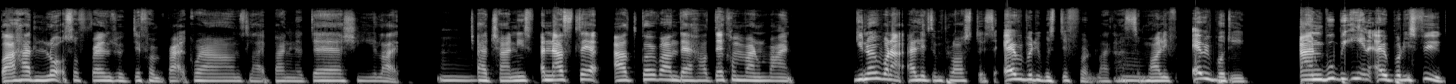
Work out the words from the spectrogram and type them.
But I had lots of friends with different backgrounds, like Bangladeshi, like Mm. I had Chinese, and I'd stay. I'd go around their house. They come around mine. You know, when I, I lived in Plaistow, so everybody was different. Like I had Mm. Somali, everybody, and we'll be eating everybody's food.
